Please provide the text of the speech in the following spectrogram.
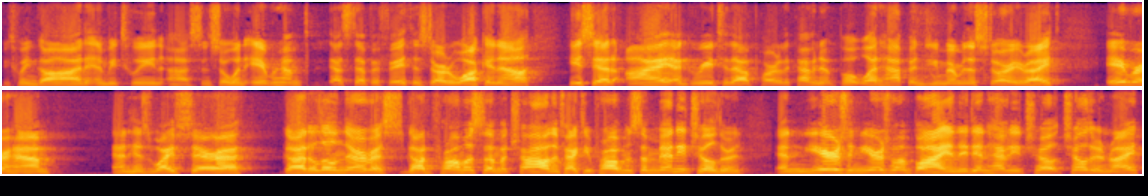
between God and between us. And so when Abraham took that step of faith and started walking out, he said, I agree to that part of the covenant. But what happened? Do you remember the story, right? Abraham and his wife Sarah got a little nervous. God promised them a child. In fact, he promised them many children. And years and years went by and they didn't have any ch- children, right?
